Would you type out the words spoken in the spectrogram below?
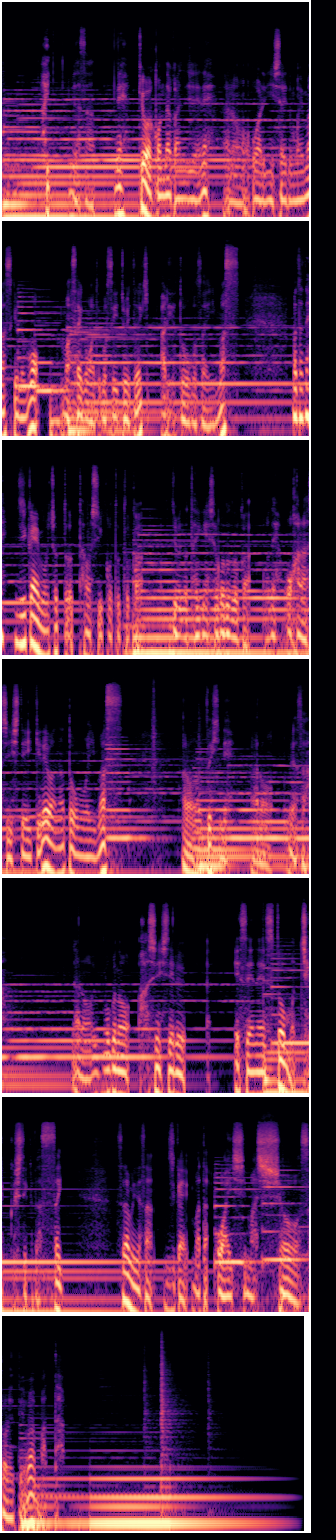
はい。皆さんね今日はこんな感じでねあの終わりにしたいと思いますけども、まあ、最後までご清聴いただきありがとうございます。またね、次回もちょっと楽しいこととか、自分の体験したこととかをね、お話ししていければなと思います。あの、ぜひね、あの、皆さん、あの、僕の発信してる SNS 等もチェックしてください。それでは皆さん、次回またお会いしましょう。それではまた。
